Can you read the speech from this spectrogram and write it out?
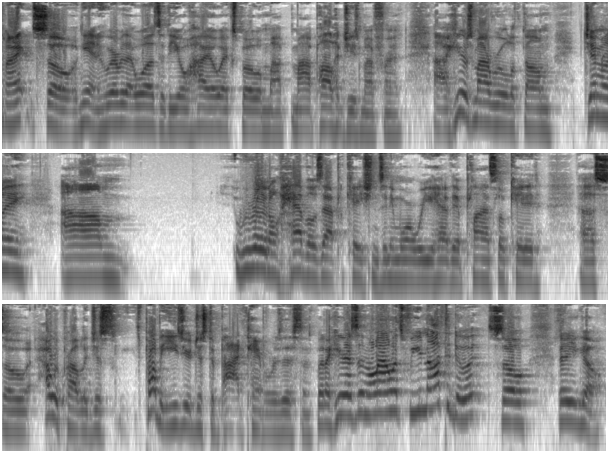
All right. So again, whoever that was at the Ohio Expo, my, my apologies, my friend. Uh, here's my rule of thumb. Generally, um, we really don't have those applications anymore where you have the appliance located. Uh, so I would probably just, probably easier just to buy tamper resistance. But here's an allowance for you not to do it. So there you go.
